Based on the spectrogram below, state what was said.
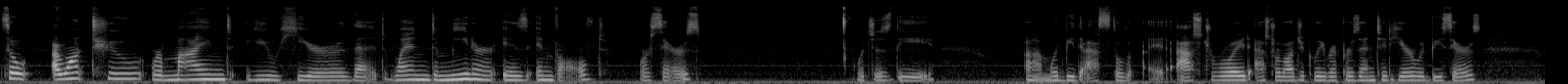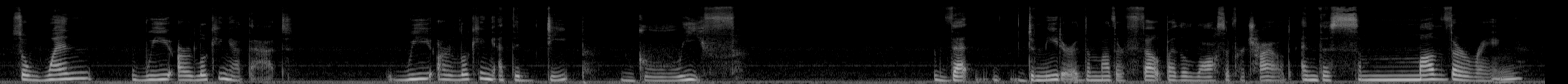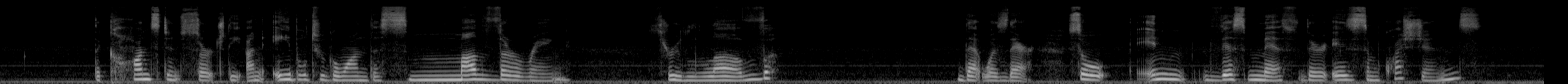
So I want to remind you here that when Demeter is involved, or Ceres, which is the um, would be the astro- asteroid astrologically represented here would be Ceres. So when we are looking at that, we are looking at the deep grief that Demeter, the mother, felt by the loss of her child and the smothering, the constant search, the unable to go on, the smothering through love that was there. So, in this myth, there is some questions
